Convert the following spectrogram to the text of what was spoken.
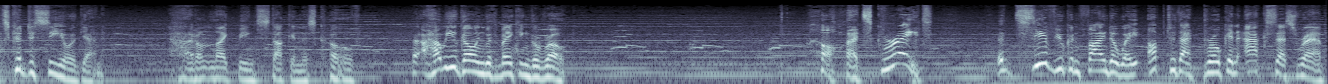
It's good to see you again. I don't like being stuck in this cove. How are you going with making the rope? Oh, that's great! See if you can find a way up to that broken access ramp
